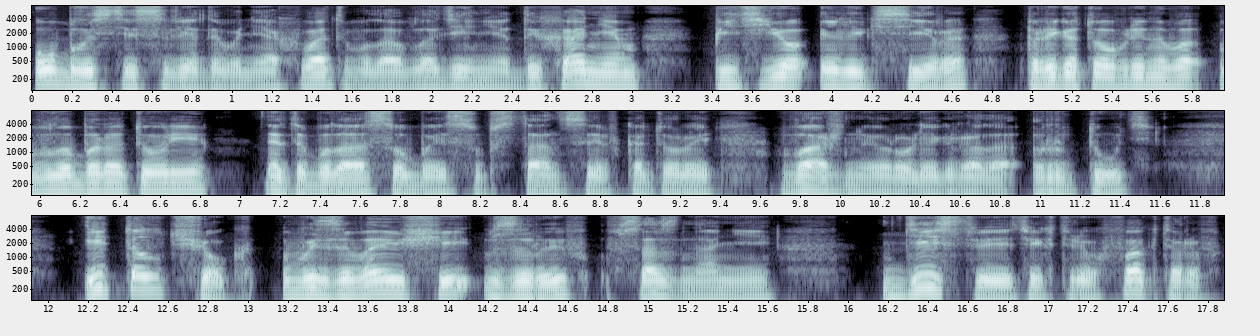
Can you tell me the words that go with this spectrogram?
Область исследования охватывала овладение дыханием, питье эликсира, приготовленного в лаборатории, это была особая субстанция, в которой важную роль играла ртуть, и толчок, вызывающий взрыв в сознании. Действие этих трех факторов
